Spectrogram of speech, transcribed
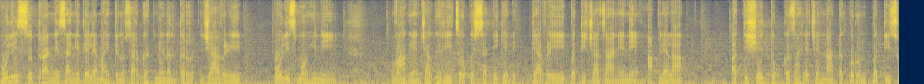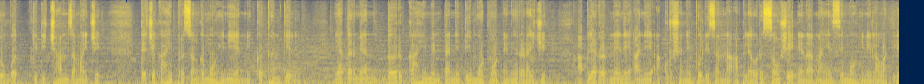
पोलीस सूत्रांनी सांगितलेल्या माहितीनुसार घटनेनंतर ज्यावेळी पोलीस मोहिनी वाघ यांच्या घरी चौकशीसाठी गेले त्यावेळी पतीच्या जाण्याने आपल्याला अतिशय दुःख झाल्याचे नाटक करून पतीसोबत किती छान जमायचे. त्याचे काही प्रसंग मोहिनी यांनी कथन केले. या दरम्यान दर काही मिनिटांनी ती मोठमोठ्याने रडायची. आपल्या रडण्याने आणि आक्रोशाने पोलिसांना आपल्यावर संशय येणार नाही असे मोहिनीला वाटले.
